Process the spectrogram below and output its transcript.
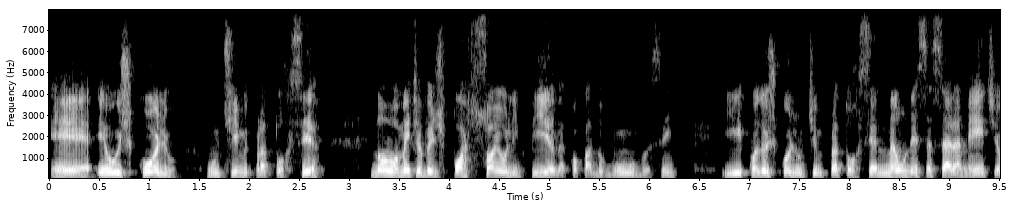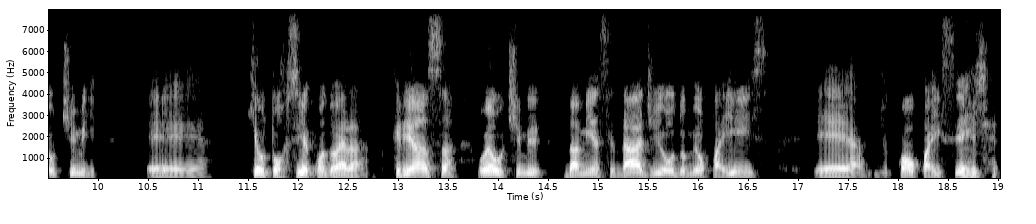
é, eu escolho um time para torcer. Normalmente eu vejo esporte só em Olimpíada, Copa do Mundo, assim. E quando eu escolho um time para torcer, não necessariamente é o time é, que eu torcia quando eu era criança, ou é o time da minha cidade ou do meu país, é, de qual país seja,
